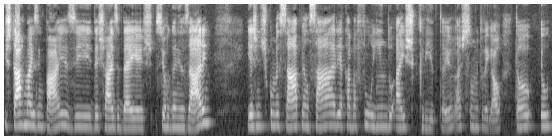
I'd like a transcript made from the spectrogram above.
estar mais em paz e deixar as ideias se organizarem e a gente começar a pensar e acaba fluindo a escrita. Eu acho isso muito legal. Então eu, eu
